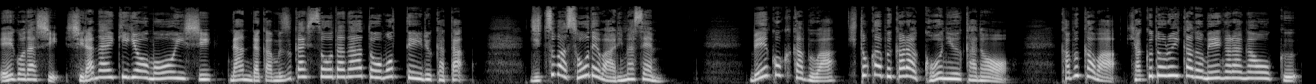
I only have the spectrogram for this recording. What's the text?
英語だし、知らない企業も多いし、なんだか難しそうだなと思っている方。実はそうではありません。米国株は1株から購入可能。株価は100ドル以下の銘柄が多く、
